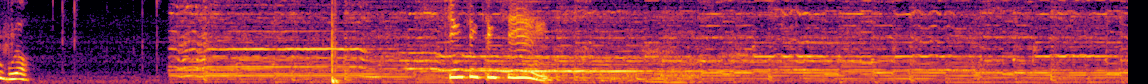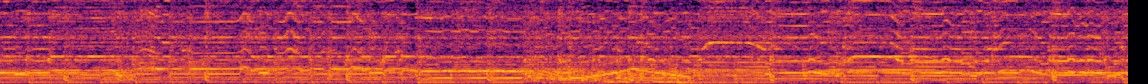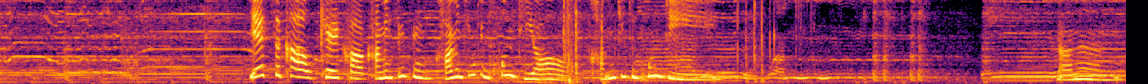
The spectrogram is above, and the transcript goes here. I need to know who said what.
Speaker 1: 어 뭐야? 찡찡찡찡. 예스 카 오케이 카 가민 찡찡 가민 찡찡 콘디야. 가민 찡찡 콘디. 나는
